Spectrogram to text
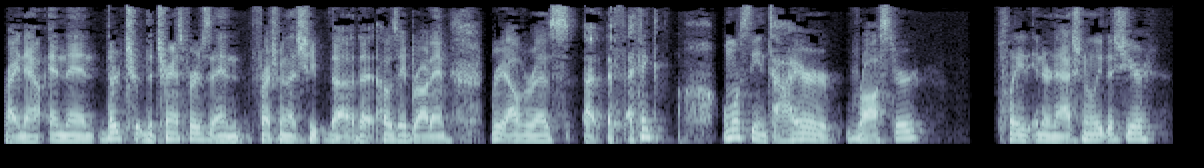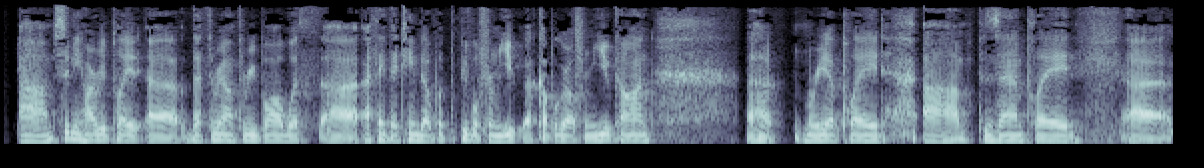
right now. And then tr- the transfers and freshmen that she uh, that Jose brought in, Maria Alvarez. I, I think almost the entire roster played internationally this year. Um, Sydney Harvey played uh, the three on three ball with. Uh, I think they teamed up with the people from U- a couple girls from UConn. Uh, Maria played. Um, Pazan played. Uh,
